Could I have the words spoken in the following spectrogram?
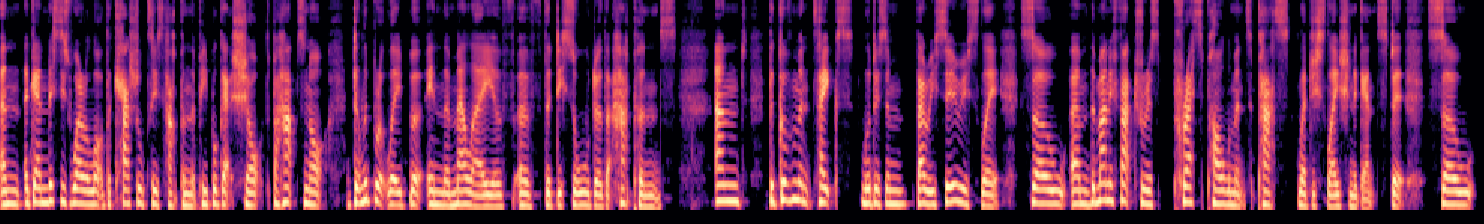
And again, this is where a lot of the casualties happen that people get shot, perhaps not deliberately, but in the melee of, of the disorder that happens. And the government takes Luddism very seriously. So um, the manufacturers press Parliament to pass legislation against it. So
